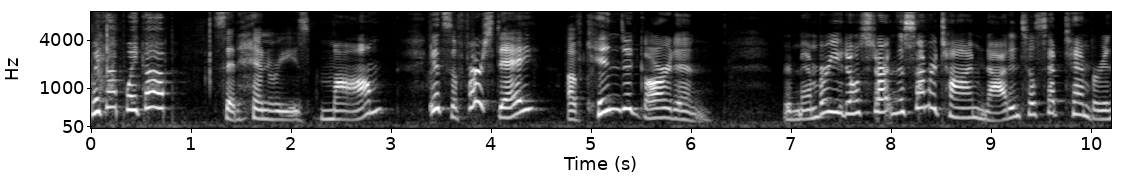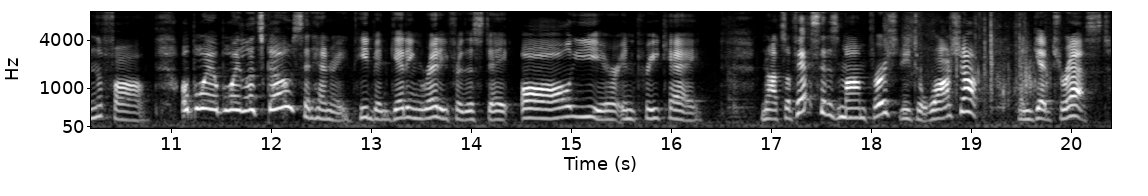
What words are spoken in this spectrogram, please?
Wake up, wake up, said Henry's mom. It's the first day of kindergarten. Remember, you don't start in the summertime, not until September in the fall. Oh boy, oh boy, let's go, said Henry. He'd been getting ready for this day all year in pre K. Not so fast, said his mom. First, you need to wash up and get dressed.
